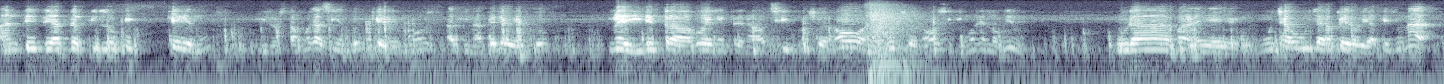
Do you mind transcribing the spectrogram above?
antes de advertir lo que queremos, estamos haciendo, y queremos al final del evento medir el trabajo del entrenador si funcionó o no funcionó, seguimos en lo mismo pura, eh, mucha bulla, pero de aquello nada.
